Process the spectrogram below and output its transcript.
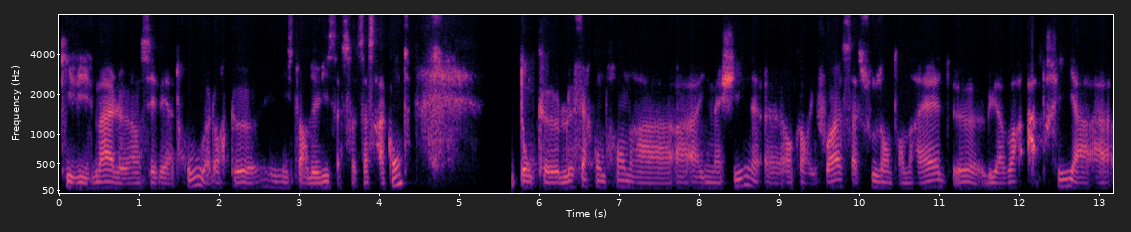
qui vivent mal un CV à trous, alors qu'une histoire de vie, ça se raconte. Donc euh, le faire comprendre à, une machine, euh, encore une fois, ça sous-entendrait de lui avoir appris à,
